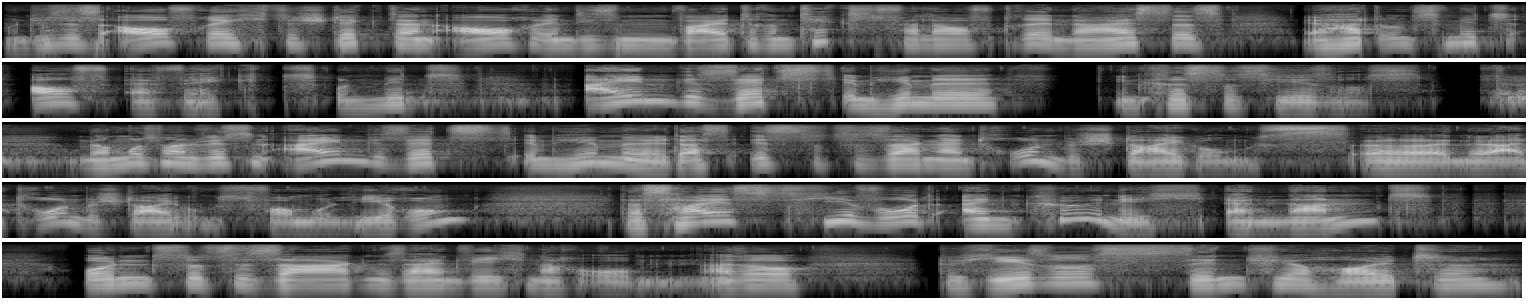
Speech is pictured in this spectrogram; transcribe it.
Und dieses Aufrechte steckt dann auch in diesem weiteren Textverlauf drin. Da heißt es, er hat uns mit auferweckt und mit eingesetzt im Himmel in Christus Jesus. Und da muss man wissen, eingesetzt im Himmel, das ist sozusagen ein Thronbesteigungs, äh, eine Thronbesteigungsformulierung. Das heißt, hier wurde ein König ernannt und sozusagen sein Weg nach oben. Also durch Jesus sind wir heute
